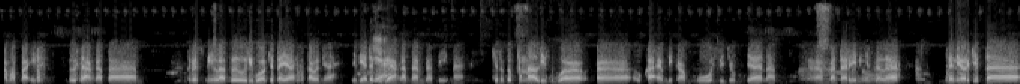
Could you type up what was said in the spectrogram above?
sama Pak Is itu seangkatan. Terus Mila tuh di bawah kita ya setahun ya. Jadi ada Iya. tiga angkatan berarti. Nah kita tuh kenal di sebuah eh, UKM di kampus di Jogja. Nah eh, Batari ini adalah senior kita.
